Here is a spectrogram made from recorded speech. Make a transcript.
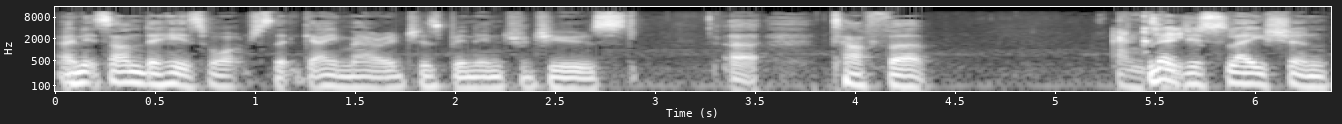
And it's under his watch that gay marriage has been introduced, uh, tougher Anti- legislation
